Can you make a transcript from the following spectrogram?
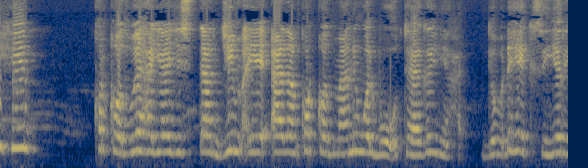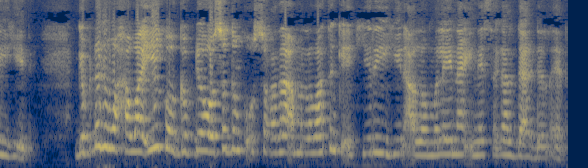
yihiin korkood way hagaajistaan jim ayay aadaan korkood maalin walba u taagan yahay. Gabdhahay ka sii yar yihiin. Gabdhana waxa waa iyagoo gabdhe oo soddonka u socdaa ama labaatanka ay yar yihiin aa loo malaynaya inay sagaal daadhaleen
